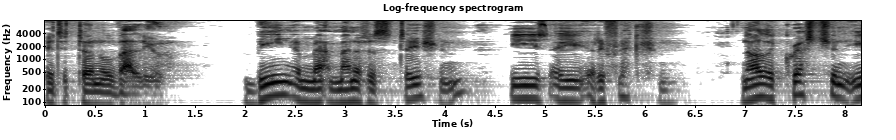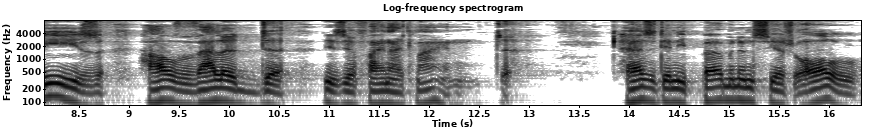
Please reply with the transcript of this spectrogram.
its eternal value. Being a ma manifestation is a reflection. Now the question is, how valid is your finite mind? Has it any permanency at all?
